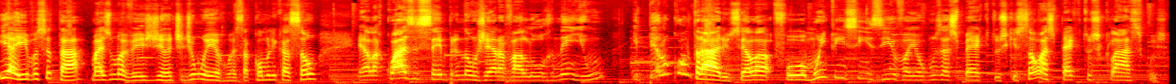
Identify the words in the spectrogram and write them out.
E aí você tá, mais uma vez, diante de um erro. Essa comunicação, ela quase sempre não gera valor nenhum e pelo contrário, se ela for muito incisiva em alguns aspectos que são aspectos clássicos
